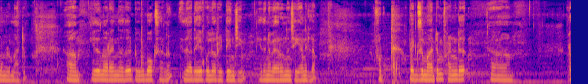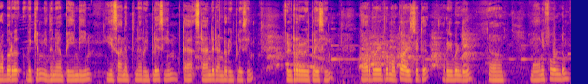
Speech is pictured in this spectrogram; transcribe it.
നമ്മൾ മാറ്റും. ഇതെന്ന് പറയുന്നത് ടൂൾ ബോക്സ് ആണ്. ഇത് അതേപോലെ റിട്ടേൺ ചെയ്യും. ഇതിന് വേറെ ഒന്നും ചെയ്യാനില്ല. ഫുട്ട് പെഗ്സ് മാറ്റും ഫ്രണ്ട് റബ്ബർ വയ്ക്കും ഇതിനെ പെയിന്റ് ചെയ്യും. ഈ സാധനത്തിന് റീപ്ലേസ് ചെയ്യും. സ്റ്റാൻഡ് രണ്ട് റീപ്ലേസ് ചെയ്യും. ഫിൽട്ടർ റീപ്ലേസ് ചെയ്യും. കാർബറേറ്റർ മൊത്തം അഴിച്ചിട്ട് റീബിൽഡ് ചെയ്യും. മാനിഫോൾഡും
